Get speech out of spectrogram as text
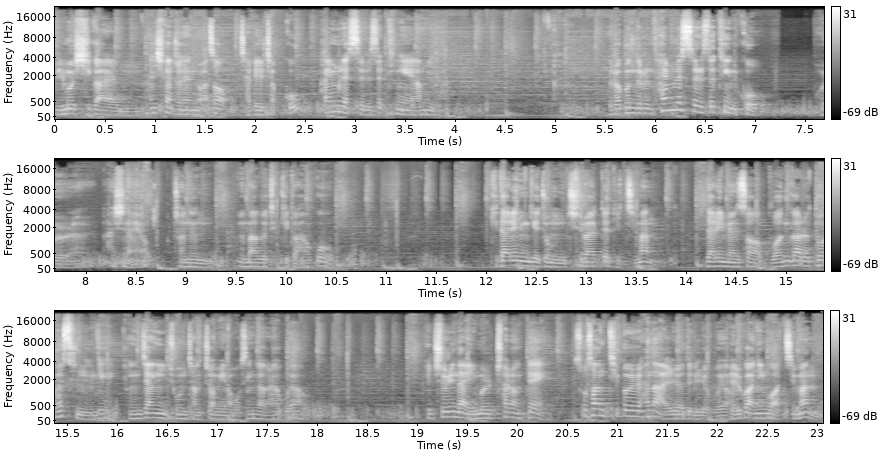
일몰 시간 1시간 전에 와서 자리를 잡고 타임레스를 세팅해야 합니다 여러분들은 타임레스를 세팅해놓고 뭘 하시나요? 저는 음악을 듣기도 하고 기다리는 게 좀 지루할 때도 있지만 기다리면서 무언가를 또 할 수 있는 게 굉장히 좋은 장점이라고 생각을 하고요. 일출이나 이물 촬영 때 소선 팁을 하나 알려드리려고요. 별거 아닌 것 같지만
